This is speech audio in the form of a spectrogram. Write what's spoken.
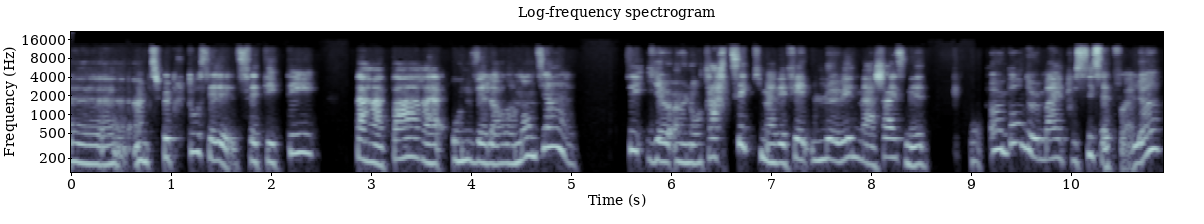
euh, un petit peu plus tôt cet été par rapport au nouvel ordre mondial. Tu sais, il y a un autre article qui m'avait fait lever de ma chaise, mais un bon deux mètres aussi cette fois-là,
